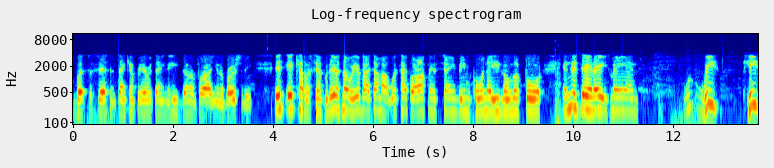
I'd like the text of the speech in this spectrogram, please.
but success and thank him for everything that he's done for our university it, it kind of simple. There's no everybody talking about what type of offense Shane Beamer coordinator he's going to look for. In this day and age, man, we he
